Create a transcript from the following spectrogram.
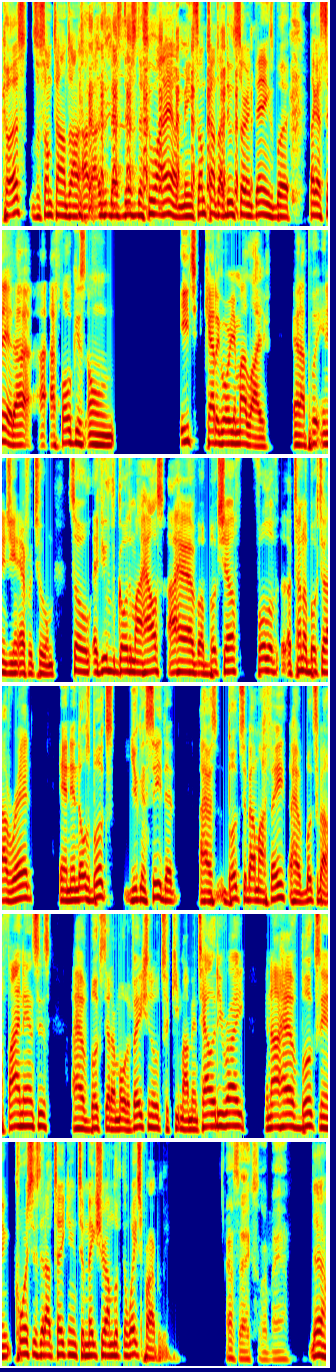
cuss. So sometimes I, I that's, that's that's who I am. I mean, sometimes I do certain things, but like I said, I I focus on each category in my life and I put energy and effort to them. So if you go to my house, I have a bookshelf full of a ton of books that I've read. And in those books, you can see that I have books about my faith. I have books about finances. I have books that are motivational to keep my mentality right. And I have books and courses that I've taken to make sure I'm lifting weights properly. That's excellent, man. Yeah.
